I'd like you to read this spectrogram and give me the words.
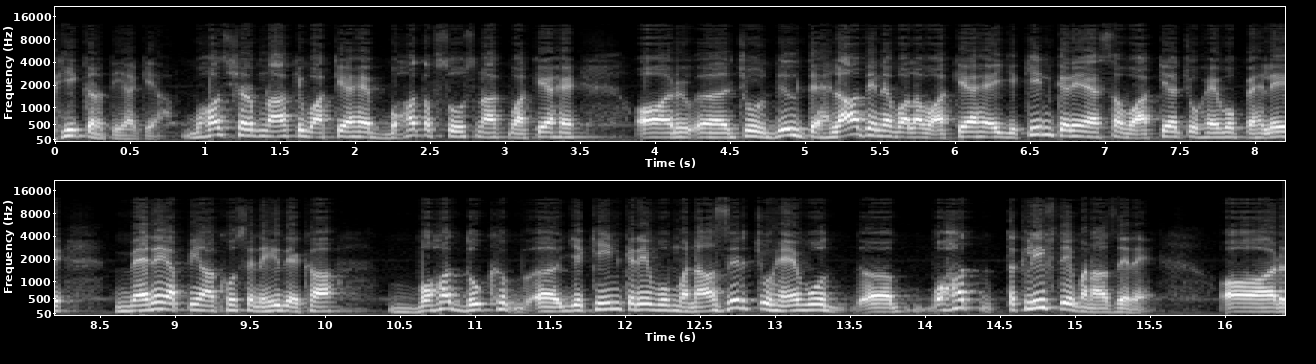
भी कर दिया गया। बहुत शर्मनाक वाक़ है, बहुत अफसोसनाक वाक़ है और जो दिल दहला देने वाला वाक़ है, यकीन करें ऐसा वाक़ जो है वो पहले मैंने अपनी आँखों से नहीं देखा बहुत दुख यकीन करें, वो मनाजिर जो हैं, वो बहुत तकलीफ़ दे मनाजिर हैं। और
